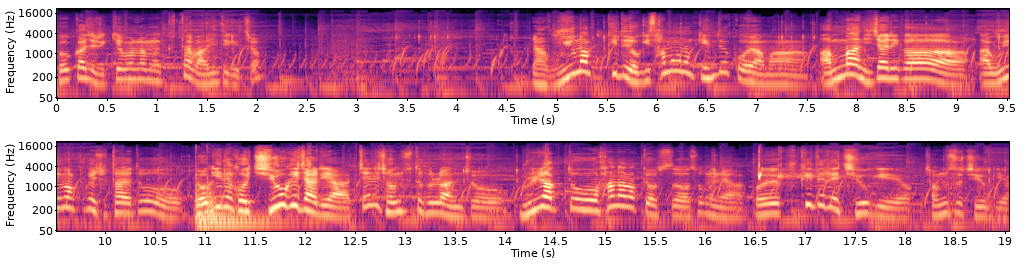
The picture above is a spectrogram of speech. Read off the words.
그것까지 리게임하려면 크탈 많이 들겠죠? 야 우유맛 쿠키도 여기 3억 넘기 힘들 거예요 아마. 암만 이 자리가 아 우유맛 쿠키 좋다 해도 여기는 거의 지옥의 자리야. 젤리 점수도 별로 안 줘. 물약도 하나밖에 없어 소물약. 거의 쿠키들의 지옥이에요. 점수 지옥이야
